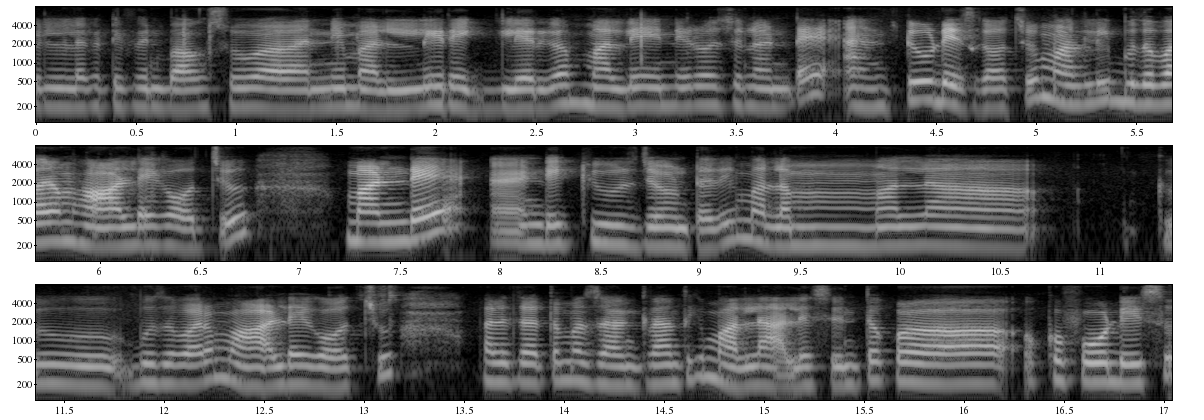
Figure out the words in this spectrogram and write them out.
పిల్లలకి టిఫిన్ బాక్స్ అవన్నీ మళ్ళీ రెగ్యులర్గా మళ్ళీ ఎన్ని రోజులు అంటే అండ్ టూ డేస్ కావచ్చు మళ్ళీ బుధవారం హాలిడే కావచ్చు. మండే అండ్ ట్యూస్డే ఉంటుంది. మళ్ళీ మళ్ళీ బుధవారం హాలిడే కావచ్చు. మళ్ళీ తర్వాత మా సంక్రాంతికి మళ్ళీ హాలిడేస్. ఎంత ఒక ఒక ఫోర్ డేస్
